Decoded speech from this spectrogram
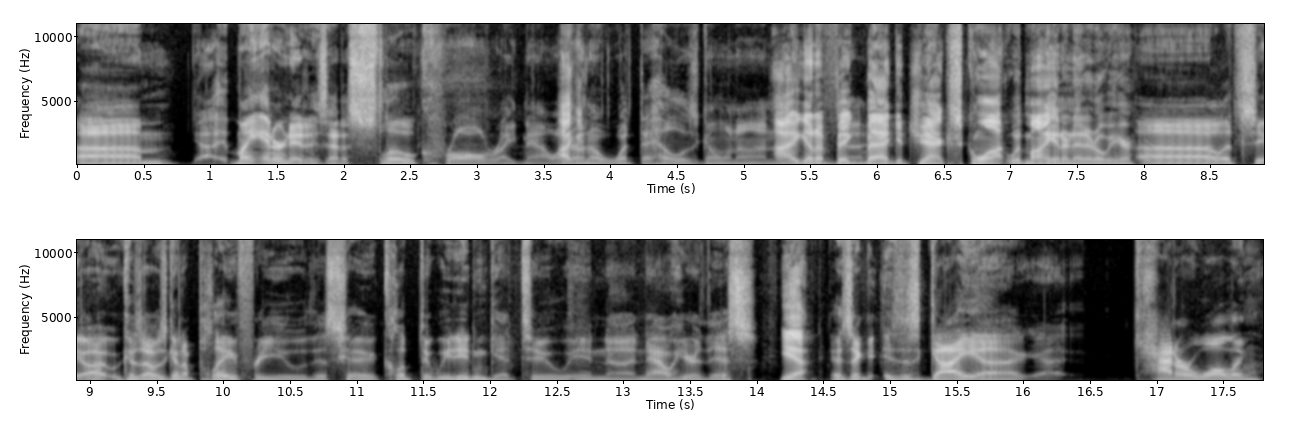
Um, my internet is at a slow crawl right now. I, I- don't know what the hell is going on. I got a big bag of Jack Squat with my internet over here. Uh, let's see, because I was gonna play for you this uh, clip that we didn't get to in uh, now. Hear this? Yeah. It's like is this guy uh, uh, caterwauling?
